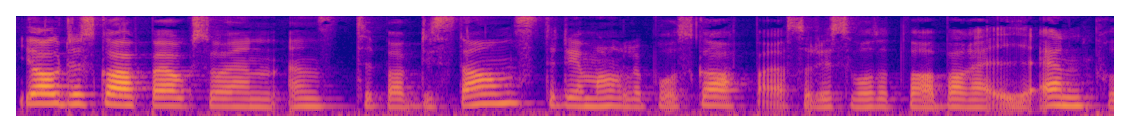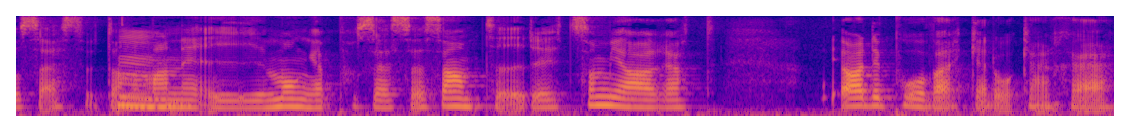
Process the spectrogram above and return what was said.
Ja, och det skapar också en, en typ av distans till det man håller på att skapa. Alltså det är svårt att vara bara i en process utan mm. man är i många processer samtidigt som gör att ja, det påverkar då kanske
